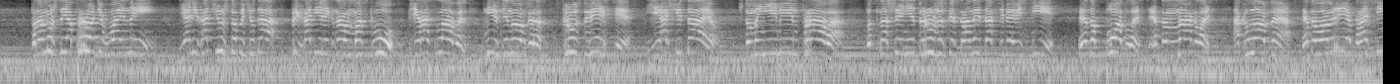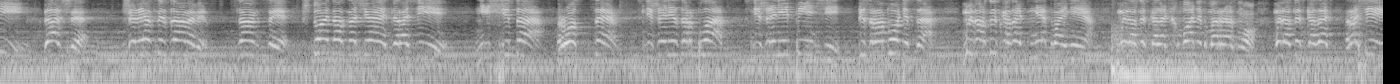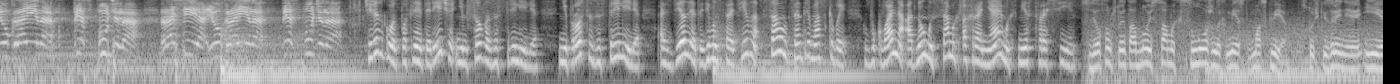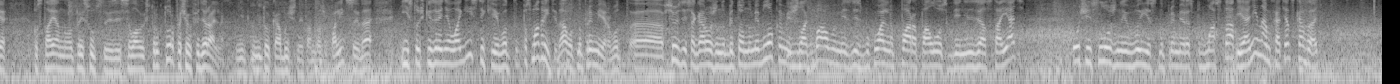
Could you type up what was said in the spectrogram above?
потому что я против войны. Я не хочу, чтобы сюда приходили к нам в Москву, в Ярославль, в Нижний Новгород, Груз-200. Я считаю, что мы не имеем права в отношении дружеской страны так себя вести. Это подлость, это наглость, а главное, это во вред России. Дальше. Железный занавес, санкции. Что это означает для России? Нищета, рост цен, снижение зарплат, снижение пенсий, безработица. Мы должны сказать «нет войне». Мы должны сказать «хватит маразму». Мы должны сказать «Россия и Украина без Путина». Россия и Украина без Путина. Через год после этой речи Немцова застрелили. Не просто застрелили, а сделали это демонстративно в самом центре Москвы, в буквально одном из самых охраняемых мест в России. Дело в том, что это одно из самых сложных мест в Москве с точки зрения и постоянного присутствия здесь силовых структур, причем федеральных, не, не только обычной, там даже полиции, да. И с точки зрения логистики, вот посмотрите, да, вот, например, вот э, все здесь огорожено бетонными блоками, шлагбаумами, здесь буквально пара полос, где нельзя стоять. Очень сложный выезд, например, из-под моста. И они нам хотят сказать,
